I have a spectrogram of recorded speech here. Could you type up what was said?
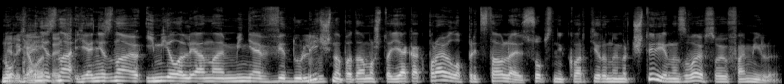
Ну, я не, знаю, я не знаю, имела ли она меня в виду лично, потому что я, как правило, представляюсь собственник квартиры номер 4 и называю свою фамилию.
